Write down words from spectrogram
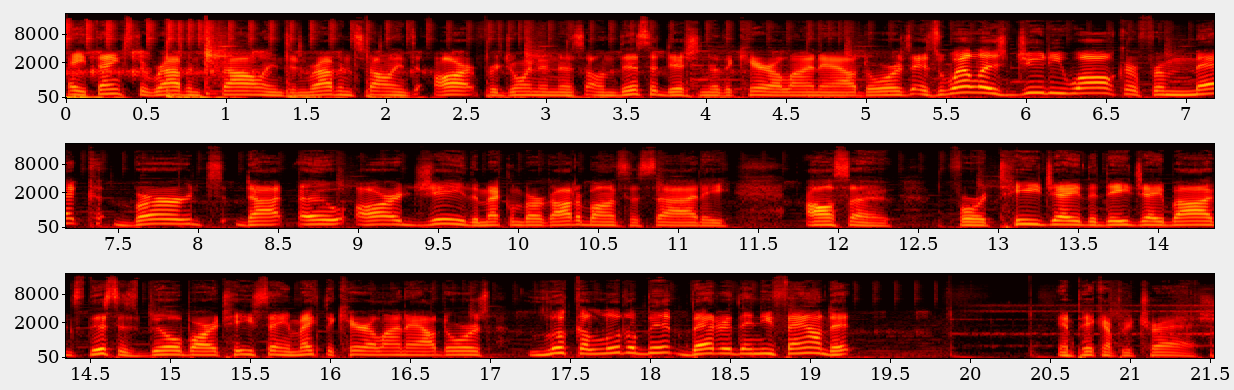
Hey, thanks to Robin Stallings and Robin Stallings Art for joining us on this edition of the Carolina Outdoors, as well as Judy Walker from meckbirds.org, the Mecklenburg Audubon Society. Also, for TJ the DJ Boggs, this is Bill Barty saying make the Carolina Outdoors look a little bit better than you found it and pick up your trash.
